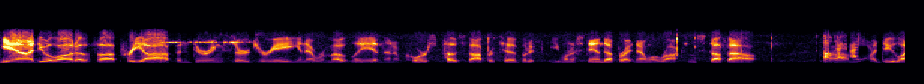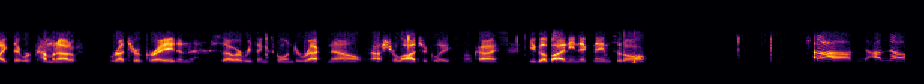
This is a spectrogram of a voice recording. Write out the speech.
Yeah, I do a lot of uh, pre-op and during surgery, you know, remotely, and then of course post-operative. But if you want to stand up right now, we'll rock some stuff out. Okay, um, I am. do like that we're coming out of retrograde, and so everything's going direct now astrologically. Okay, you go by any nicknames at all? Uh, uh, no,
